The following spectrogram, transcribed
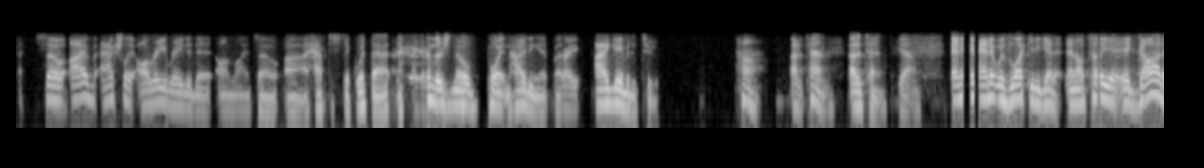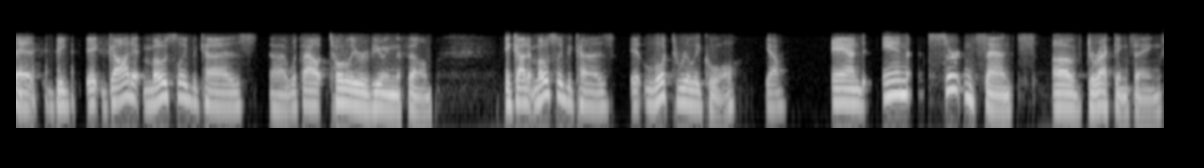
so I've actually already rated it online, so uh, I have to stick with that. Gotta- and there's no point in hiding it, but right? I gave it a two Huh? Out of ten. out of 10. Yeah. And it, and it was lucky to get it. And I'll tell you, it got it, be, it got it mostly because, uh, without totally reviewing the film, it got it mostly because it looked really cool. Yeah. And in certain sense of directing things,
